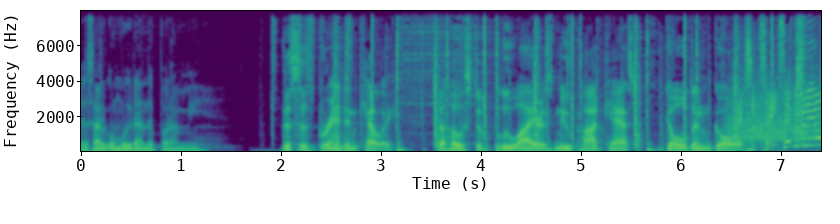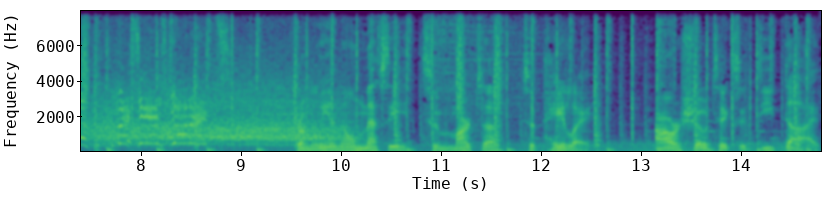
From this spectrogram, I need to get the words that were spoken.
es algo muy grande para mí. This is Brandon Kelly, the host of Blue Wire's new podcast, Golden Goal. Messi takes everybody on. Messi has got it! From Lionel Messi to Marta to Pele, our show takes a deep dive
